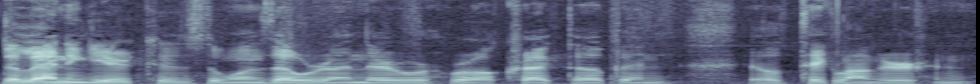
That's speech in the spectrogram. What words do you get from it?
the landing gear because the ones that were in there were, were all cracked up and it'll take longer and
